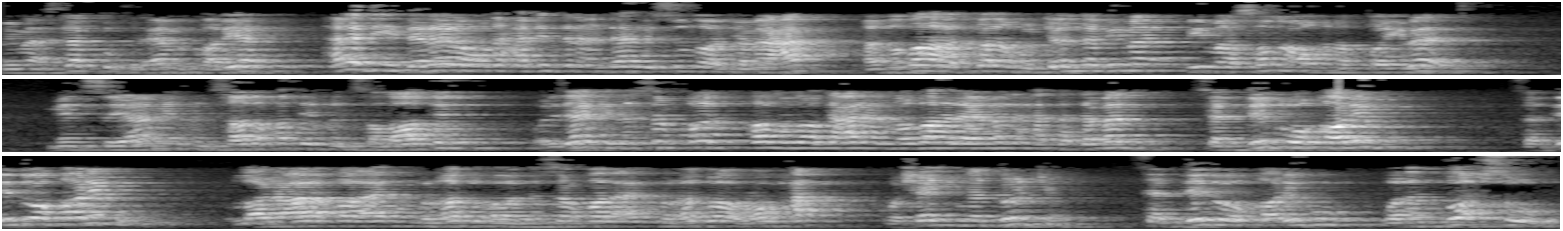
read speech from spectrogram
بما أسلفتم في الأيام الخاليه هذه دلالة واضحة جدا عند أهل السنة والجماعة أن الله ادخلهم الجنه بما بما صنعوا من الطيبات من صيام من صدقة من صلاة. ولذلك الانسان قال قال الله تعالى إن الله لا يمل حتى تمل. سددوا وقاربوا. سددوا وقاربوا. الله تعالى قال عليكم بالغدوه أو الانسان قال عليكم بالغدوه والروحه وشيء من الدرجه سددوا وقاربوا ولن تحصوا.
